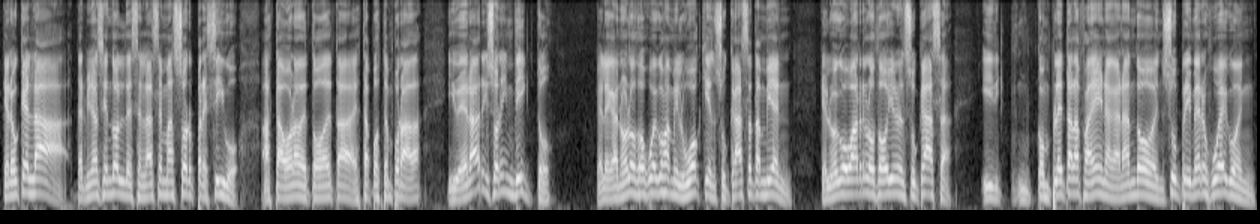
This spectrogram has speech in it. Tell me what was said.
Creo que es la termina siendo el desenlace más sorpresivo hasta ahora de toda esta, esta postemporada. Y ver a Arizona invicto, que le ganó los dos juegos a Milwaukee en su casa también, que luego barre los Dodgers en su casa y completa la faena ganando en su primer juego en,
